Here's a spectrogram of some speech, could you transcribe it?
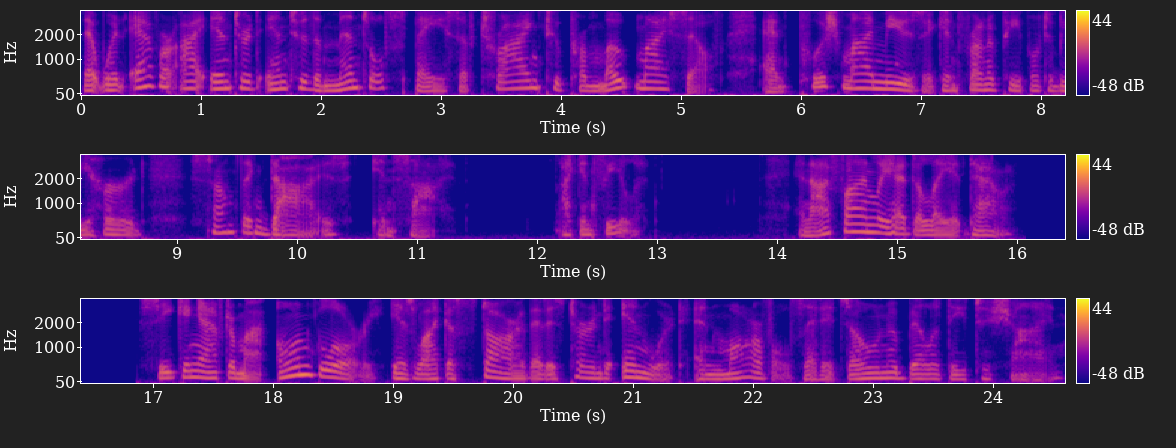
that whenever I entered into the mental space of trying to promote myself and push my music in front of people to be heard, something dies inside. I can feel it and I finally had to lay it down. Seeking after my own glory is like a star that is turned inward and marvels at its own ability to shine.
